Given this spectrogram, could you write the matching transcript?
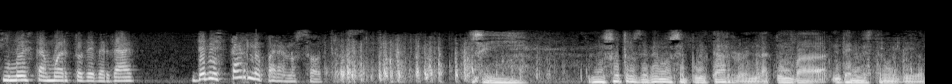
Si no está muerto de verdad, debe estarlo para nosotros. Sí, nosotros debemos sepultarlo en la tumba de nuestro olvido.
